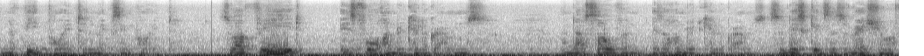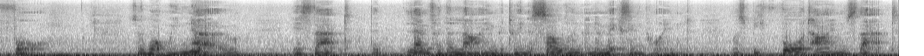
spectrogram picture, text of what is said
and the feed point to the mixing point. So our feed is 400 kilograms and our solvent is 100 kilograms. So this gives us a ratio of 4. So what we know is that the length of the line between the solvent and the mixing point must be four times that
